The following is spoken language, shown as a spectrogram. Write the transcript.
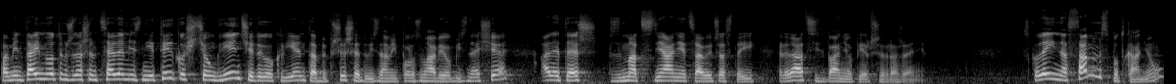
pamiętajmy o tym, że naszym celem jest nie tylko ściągnięcie tego klienta, by przyszedł i z nami porozmawiał o biznesie, ale też wzmacnianie cały czas tej relacji, dbanie o pierwsze wrażenie. Z kolei na samym spotkaniu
